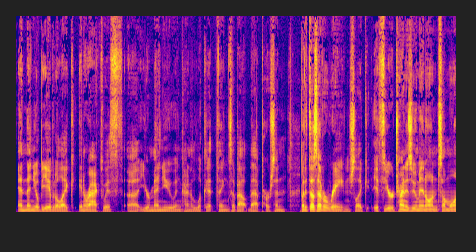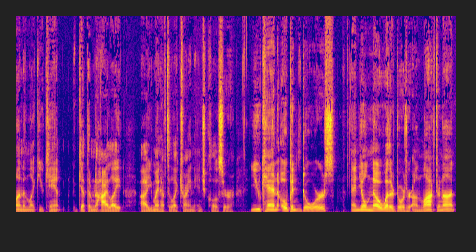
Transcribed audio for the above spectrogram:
And then you'll be able to like interact with uh, your menu and kind of look at things about that person. But it does have a range. Like if you're trying to zoom in on someone and like you can't get them to highlight, uh, you might have to like try and inch closer. You can open doors and you'll know whether doors are unlocked or not.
